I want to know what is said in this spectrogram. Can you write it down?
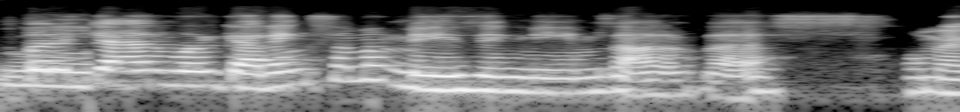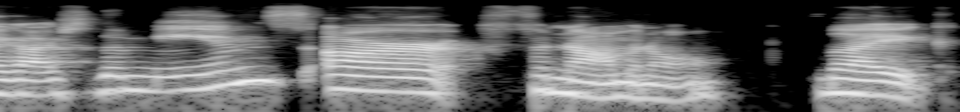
But again, we're getting some amazing memes out of this. oh my gosh the memes are phenomenal like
